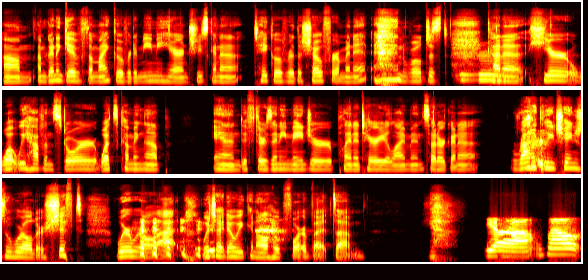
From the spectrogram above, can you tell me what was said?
um, i'm going to give the mic over to mimi here and she's going to take over the show for a minute and we'll just mm-hmm. kind of hear what we have in store what's coming up and if there's any major planetary alignments that are going to radically change the world or shift where we're all at, which I know we can all hope for. But um, yeah. Yeah. Well,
